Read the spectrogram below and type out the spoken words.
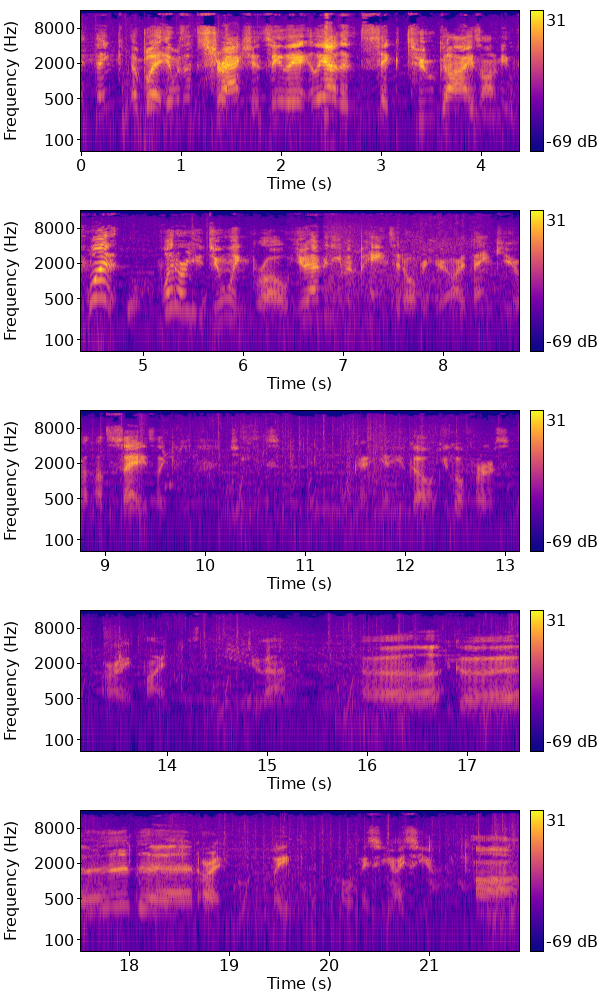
I think, but it was a distraction. See, they they had to sick two guys on me. What? What are you doing, bro? You haven't even painted over here. All right, thank you. I was about to say, it's like, jeez. Okay, yeah, you go. You go first. All right, fine. Let's do that. Uh, good. good. All right. Wait. Oh, I see you. I see you. Aw.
